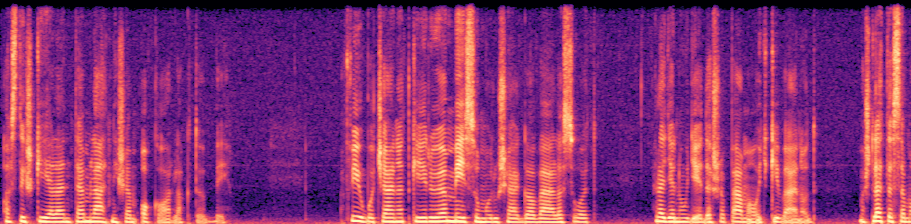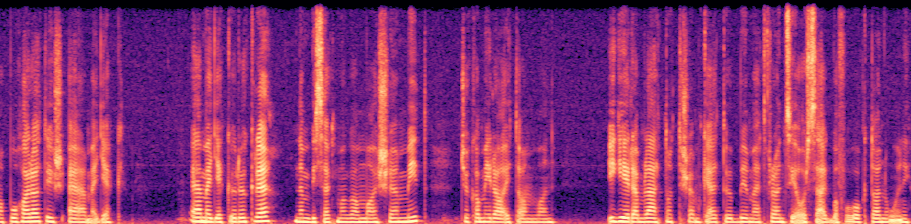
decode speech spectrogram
Azt is kijelentem, látni sem akarlak többé. A fiú bocsánat kérően mély szomorúsággal válaszolt. Legyen úgy, édesapám, ahogy kívánod. Most leteszem a poharat, és elmegyek. Elmegyek örökre, nem viszek magammal semmit, csak ami rajtam van. Ígérem, látnod sem kell többé, mert Franciaországba fogok tanulni.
